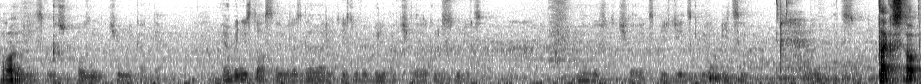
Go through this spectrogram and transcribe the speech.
Вот. Я бы не стал с вами разговаривать, если вы были бы человеком с улицы. Но вы же человек с президентскими амбициями. Так, стоп.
